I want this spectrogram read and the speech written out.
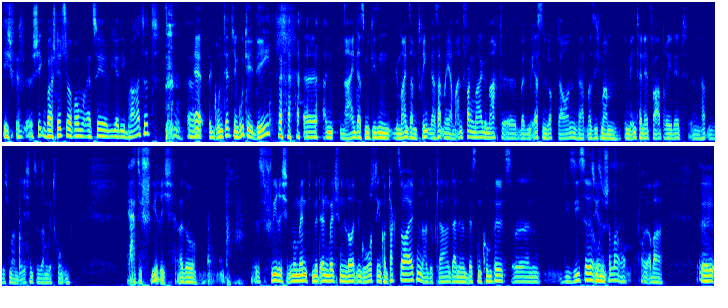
ich äh, schicke ein paar Schnitzel rum und erzähle, wie ihr die bratet. Ja, grundsätzlich eine gute Idee. äh, nein, das mit diesem gemeinsamen Trinken, das hat man ja am Anfang mal gemacht, äh, bei dem ersten Lockdown. Da hat man sich mal im Internet verabredet und hat man sich mal ein Bierchen zusammen getrunken. Ja, es ist schwierig. Also es ist schwierig im Moment mit irgendwelchen Leuten groß den Kontakt zu halten. Also klar, deine besten Kumpels oder die Siehse. Siehst du schon mal, ja. Klar. Aber äh,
